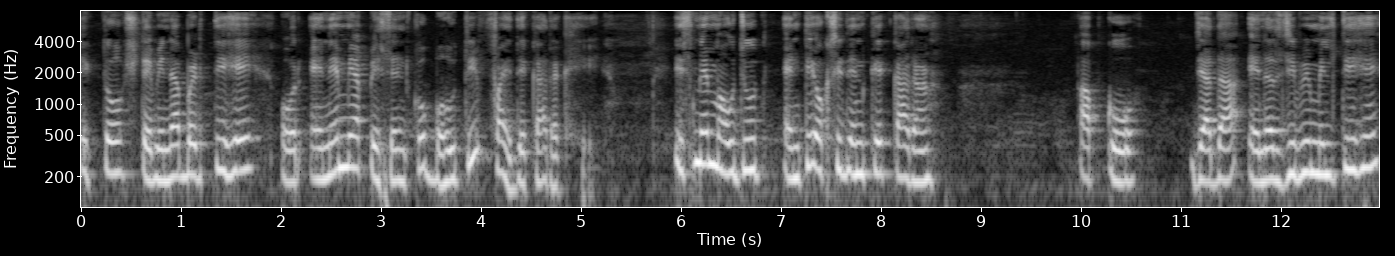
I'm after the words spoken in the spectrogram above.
एक तो स्टेमिना बढ़ती है और एनीमिया पेशेंट को बहुत ही फायदेकारक है। इसमें मौजूद एंटीऑक्सीडेंट के कारण आपको ज़्यादा एनर्जी भी मिलती है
